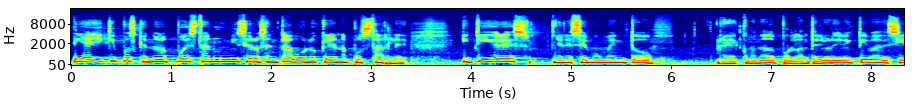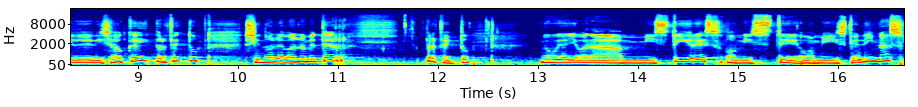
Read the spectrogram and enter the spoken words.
Y hay equipos que no apuestan un mísero centavo, no quieren apostarle. Y Tigres, en ese momento, eh, comandado por la anterior directiva, decide, dice, ok, perfecto, si no le van a meter, perfecto. Me voy a llevar a mis tigres o a mis, eh, o a mis felinas.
